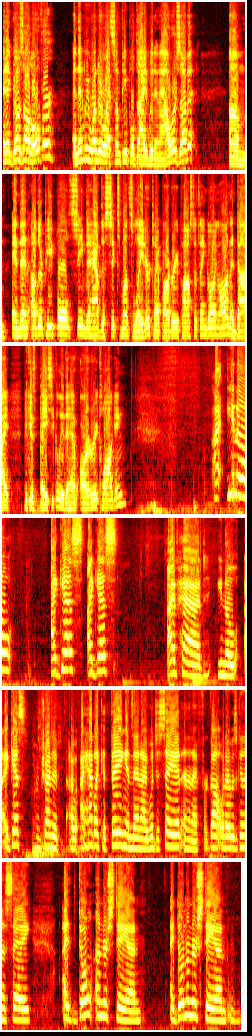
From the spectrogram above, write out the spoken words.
and it goes all over, and then we wonder why some people died within hours of it. Um, and then other people seem to have the six months later type artery pasta thing going on and die because basically they have artery clogging. I you know, I guess I guess I've had you know I guess I'm trying to I, I had like a thing and then I went to say it and then I forgot what I was gonna say. I don't understand. I don't understand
